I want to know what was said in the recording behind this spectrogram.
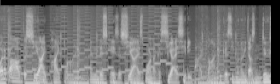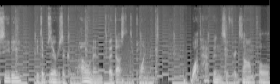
What about the CI pipeline? In this case, the CI is more like a CI CD pipeline because even though it doesn't do CD, it observes a component that does the deployment. What happens if, for example,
